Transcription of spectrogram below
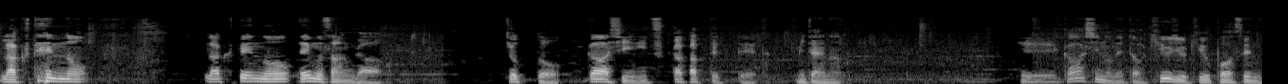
楽天の、楽天の M さんが、ちょっとガーシーに突っかかってって、みたいな。えー、ガーシーのネタは99%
